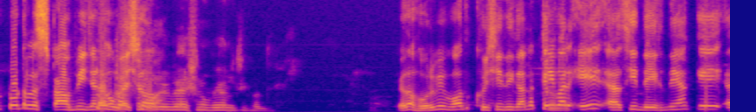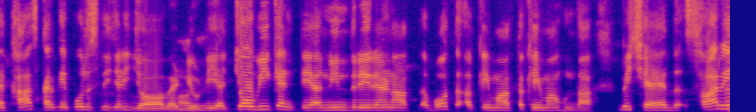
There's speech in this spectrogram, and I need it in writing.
ਟੋਟਲ ਸਟਾਫ ਵੀ ਜਿਹੜਾ ਉਹ Total ਵੈਸ਼ਨੋ staff ਆ। ਵੈਸ਼ਨੋ ਵੇਲ ਜੀ। ਇਹਦਾ ਹੋਰ ਵੀ ਬਹੁਤ ਖੁਸ਼ੀ ਦੀ ਗੱਲ। ਕਈ ਵਾਰ ਇਹ ਅਸੀਂ ਦੇਖਦੇ ਹਾਂ ਕਿ ਖਾਸ ਕਰਕੇ ਪੁਲਿਸ ਦੀ ਜਿਹੜੀ ਜੌਬ ਹੈ। ਡਿਊਟੀ ਹੈ 24 ਘੰਟੇ ਆ ਨੀਂਦਰੇ ਰਹਿਣਾ ਬਹੁਤ ਅਕੀਮਾ ਤਖੀਮਾ ਹੁੰਦਾ ਵੀ ਸ਼ਾਇਦ ਸਾਰੇ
